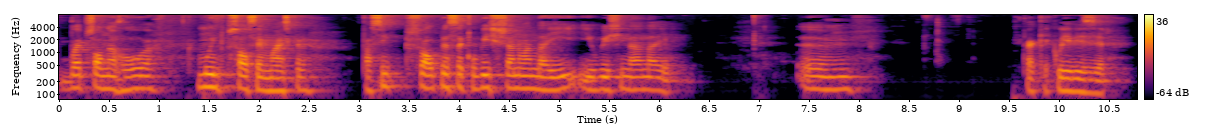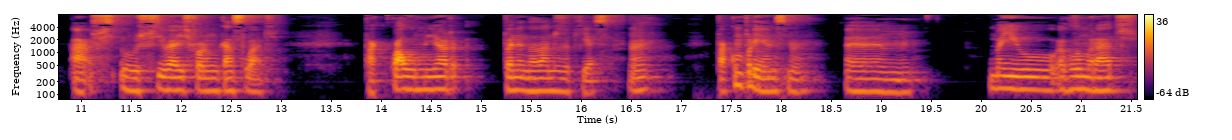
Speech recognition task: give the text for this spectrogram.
o pessoal na rua, muito pessoal sem máscara. Sinto que o pessoal pensa que o bicho já não anda aí e o bicho ainda anda aí. Um, pá, que é que eu ia dizer? Ah, os festivais foram cancelados. Pá, qual o melhor pananda de anos do que essa, é? Pá, compreende-se, não é? Um, meio aglomerados.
